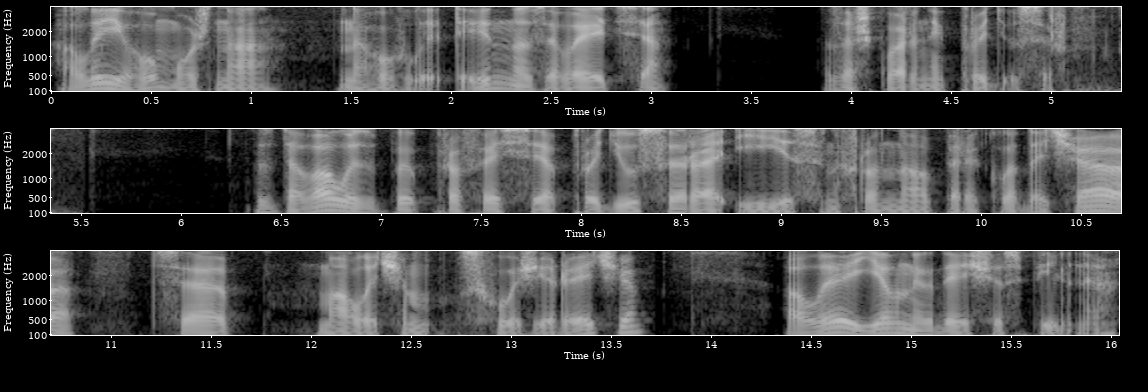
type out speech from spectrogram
Але його можна нагуглити. Він називається Зашкварний продюсер. Здавалось би, професія продюсера і синхронного перекладача це мало чим схожі речі, але є в них дещо спільне.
